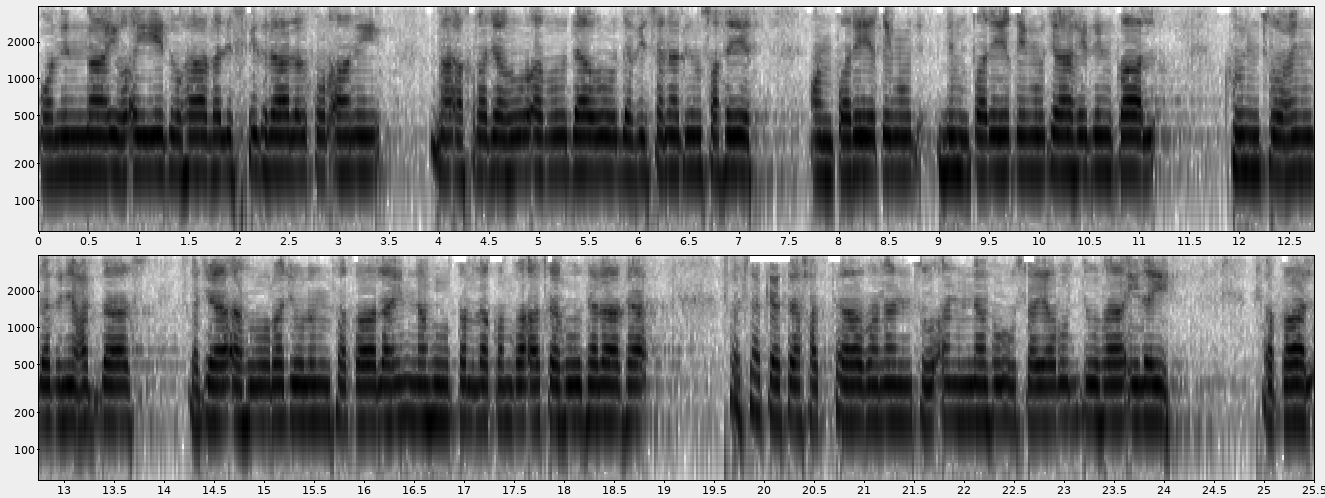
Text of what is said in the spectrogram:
ومما يؤيد هذا الاستدلال القرآني ما أخرجه أبو داود بسند صحيح عن طريق من طريق مجاهد قال كنت عند ابن عباس فجاءه رجل فقال إنه طلق امرأته ثلاثا فسكت حتى ظننت أنه سيردها إليه فقال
